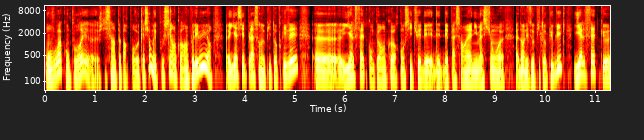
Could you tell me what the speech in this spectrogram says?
on voit qu'on pourrait, euh, je dis ça un peu par provocation, mais pousser encore un peu les murs. Euh, il y a ces places en hôpitaux privés, euh, il y a le fait qu'on peut encore constituer des, places en réanimation dans les hôpitaux publics, il y a le fait que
